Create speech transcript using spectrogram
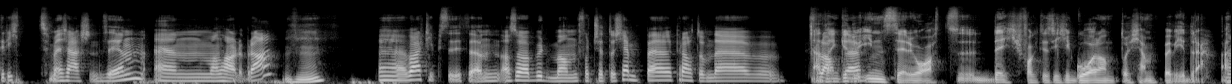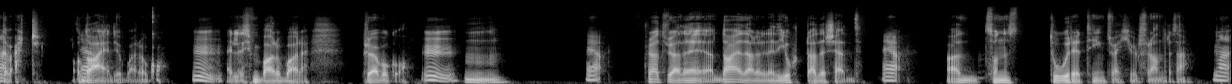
dritt med kjæresten sin enn man har det bra. Mm -hmm. Hva er tipset ditt til den? Altså, burde man fortsette å kjempe, prate om det? Jeg tenker? Du innser jo at det faktisk ikke går an til å kjempe videre etter hvert. Og Ja. da er det jo bare å gå. Mm. Eller bare og bare. Prøve å gå. Mm. Mm. Ja. For da tror jeg det, da er det allerede gjort, da er det skjedd. ja. Sånne store ting tror jeg ikke vil forandre seg. Nei.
